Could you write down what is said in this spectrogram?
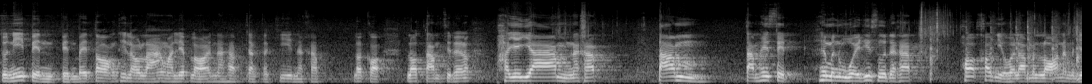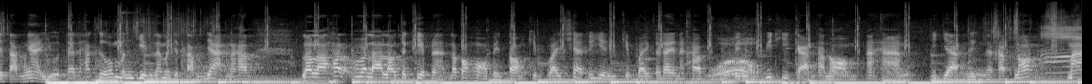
ตัวนี้เป็นเป็นใบตองที่เราล้างมาเรียบร้อยนะครับ จากตะกี้นะครับ แล้วก็เราตำเสร็จแล้วพยายามนะครับตำตำให้เสร็จให้มันไวที่สุดนะครับ เพราะข้าวเหนียวเวลามันร้อนนะมันจะตำง่ายอยู่ แต่ถ้าเกิดว่ามันเย็นแล้วมันจะตำยากนะครับ แล้วเราถ้าเวลาเราจะเก็บนะเราก็ห่อใบตองเก็บไว้แช่ตู้เย็นเก็บไว้ก็ได้นะครับ เป็นวิธีการถนอมอาหารอีกอย่างหนึ่งนะครับเนาะมา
